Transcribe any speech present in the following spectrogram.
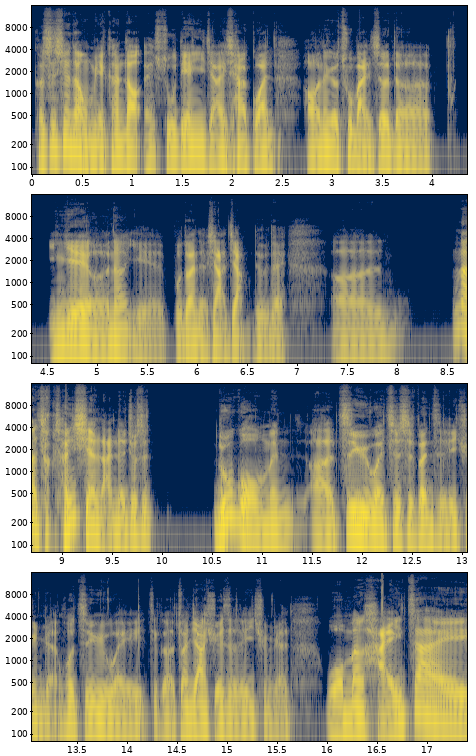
可是现在我们也看到，哎，书店一家一家关，好，那个出版社的营业额呢也不断的下降，对不对？呃，那很显然的就是，如果我们呃自誉为知识分子的一群人，或自誉为这个专家学者的一群人，我们还在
